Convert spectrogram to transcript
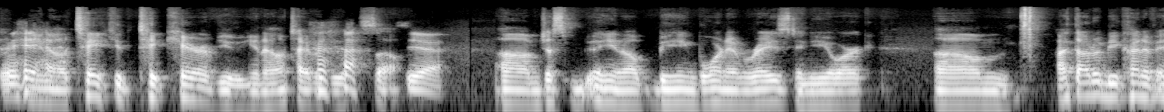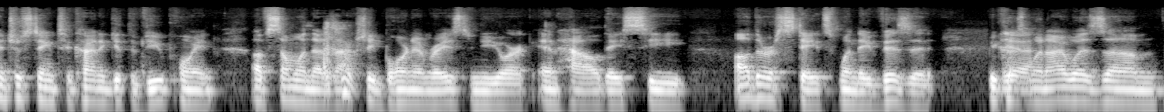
yeah. you know take take care of you. You know, type of deal. So yeah, um, just you know, being born and raised in New York. Um, I thought it would be kind of interesting to kind of get the viewpoint of someone that is actually born and raised in New York and how they see other states when they visit. Because yeah. when I was, um,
